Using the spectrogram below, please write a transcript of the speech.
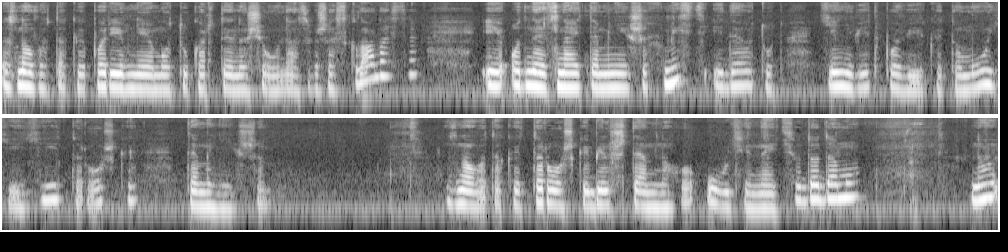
Знову таки порівнюємо ту картину, що у нас вже склалася. І одне з найтемніших місць іде отут тінь від повіки, тому її трошки темніше. Знову таки трошки більш темного у зіницю додамо. Ну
